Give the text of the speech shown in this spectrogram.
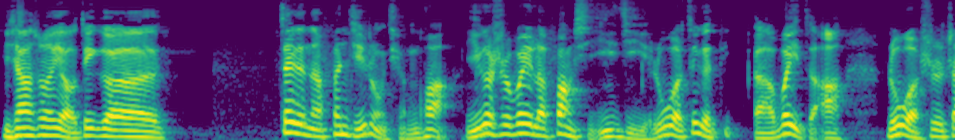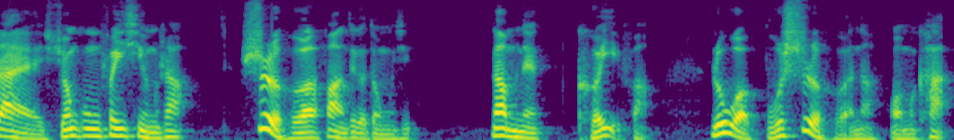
你像说有这个。这个呢分几种情况，一个是为了放洗衣机，如果这个地啊位置啊，如果是在悬空飞星上适合放这个东西，那么呢可以放；如果不适合呢，我们看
